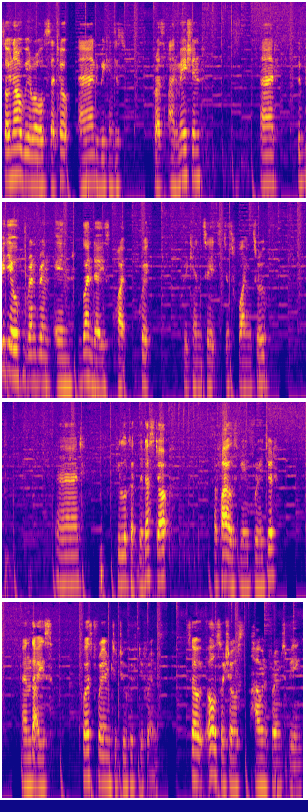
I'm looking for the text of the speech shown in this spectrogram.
So now we're all set up and we can just press animation. And the video rendering in blender is quite quick. You can see it's just flying through. And if you look at the desktop a file is being created and that is first frame to 250 frames. So it also shows how many frames being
